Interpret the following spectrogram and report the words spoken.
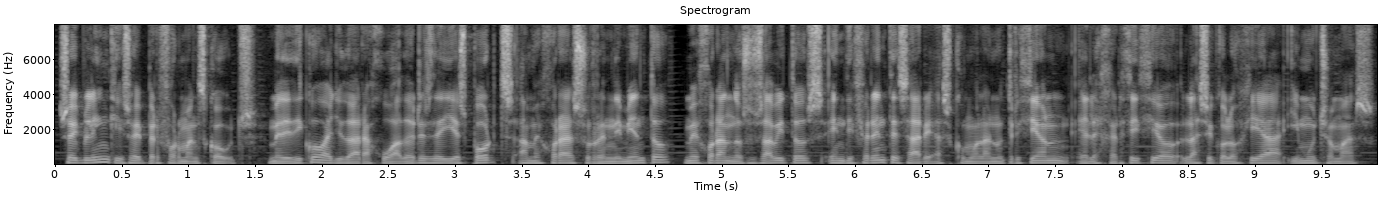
Soy Blink y soy Performance Coach. Me dedico a ayudar a jugadores de eSports a mejorar su rendimiento, mejorando sus hábitos en diferentes áreas como la nutrición, el ejercicio, la psicología y mucho más.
